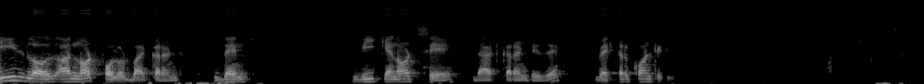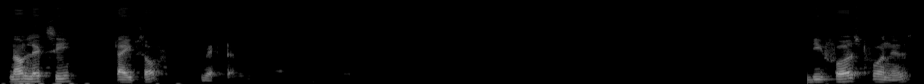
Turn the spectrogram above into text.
these laws are not followed by current then we cannot say that current is a vector quantity now let's see types of vector. The first one is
